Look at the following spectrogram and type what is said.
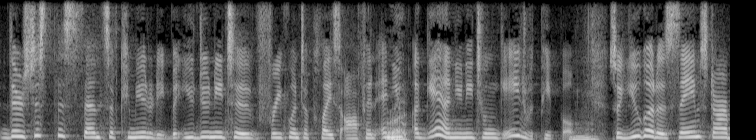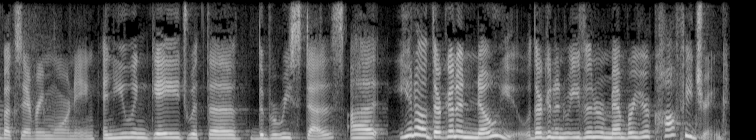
There's just this sense of community, but you do need to frequent a place often and you again, you need to engage with people. So you go to the same Starbucks every morning and you engage with the the baristas. Uh, you know they're going to know you. They're going to even remember your coffee drink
